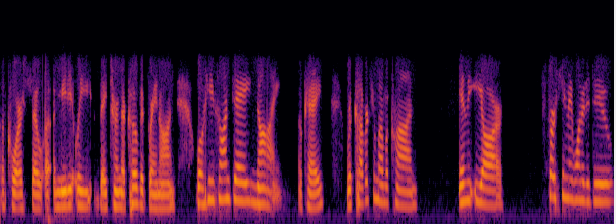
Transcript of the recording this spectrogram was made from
of course. So uh, immediately they turned their COVID brain on. Well, he's on day nine, okay? Recovered from Omicron in the ER. First thing they wanted to do,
